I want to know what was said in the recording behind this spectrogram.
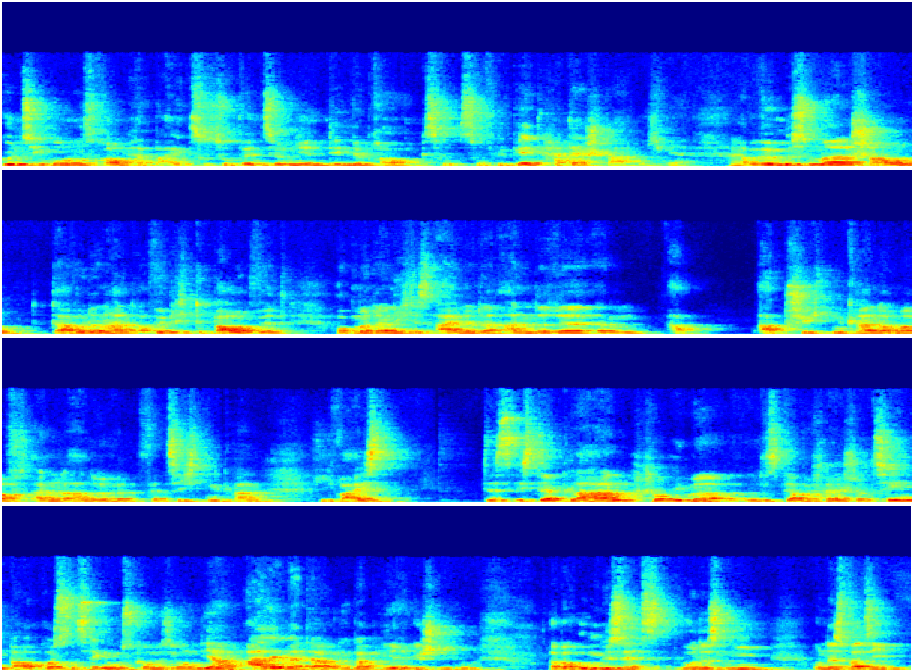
günstigen Wohnungsraum herbei zu subventionieren, den wir brauchen. So, so, viel Geld hat der Staat nicht mehr. Aber wir müssen mal schauen, da wo dann halt auch wirklich gebaut wird, ob man da nicht das eine oder andere ähm, ab, abschichten kann, auch mal auf das eine oder andere verzichten kann. Ich weiß, das ist der Plan schon immer. Und es gab wahrscheinlich schon zehn Baukostensenkungskommissionen. Die haben alle immer da die Papiere geschrieben, aber umgesetzt wurde es nie. Und das, was Sie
